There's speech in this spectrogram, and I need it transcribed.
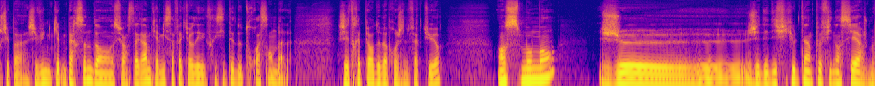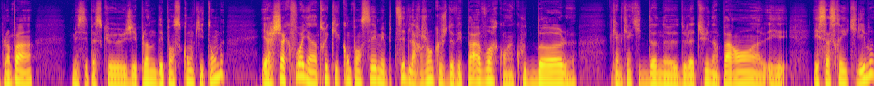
Je sais pas. J'ai vu une, personne sur Instagram qui a mis sa facture d'électricité de 300 balles. J'ai très peur de ma prochaine facture. En ce moment, je j'ai des difficultés un peu financières. Je me plains pas, hein, mais c'est parce que j'ai plein de dépenses cons qui tombent. Et à chaque fois, il y a un truc qui est compensé, mais sais, de l'argent que je devais pas avoir, quoi. Un coup de bol, euh, quelqu'un qui te donne euh, de la thune, un parent, euh, et, et ça se rééquilibre.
